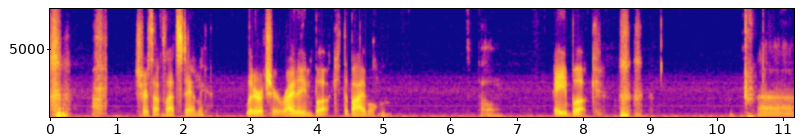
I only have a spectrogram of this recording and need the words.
sure, it's not flat Stanley. Literature, writing, book, the Bible, It's a poem. a book. uh, a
